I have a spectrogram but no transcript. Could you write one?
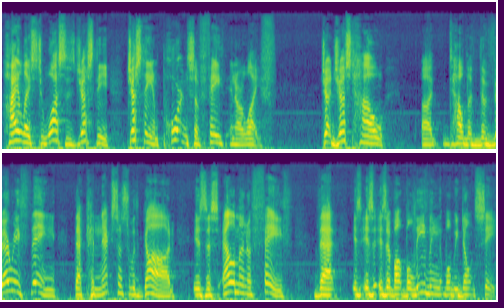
highlights to us is just the, just the importance of faith in our life. Just, just how, uh, how the, the very thing that connects us with God is this element of faith that is, is, is about believing what we don't see,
